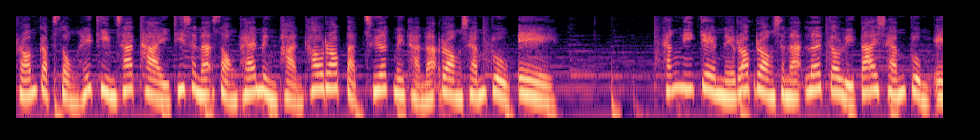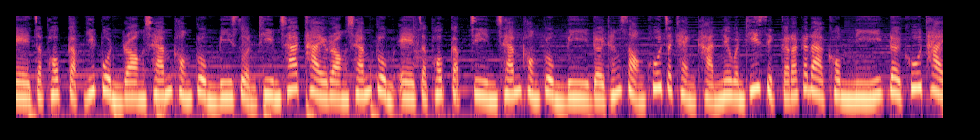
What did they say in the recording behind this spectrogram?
พร้อมกับส่งให้ทีมชาติไทยที่ชนะ 2 แพ้ 1 ผ่านเข้ารอบตัดเชือกในฐานะรองแชมป์กลุ่ม A ทั้งนี้เกมในรอบรองชนะเลิศเกาหลีใต้แชมป์กลุ่ม A จะพบกับญี่ปุ่นรองแชมป์ของกลุ่ม B ส่วนทีมชาติไทยรองแชมป์กลุ่ม A จะพบกับจีนแชมป์ของกลุ่ม B โดยทั้งสองคู่จะแข่งขันในวันที่ 10 กรกฎาคมนี้ โดยคู่ไทย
